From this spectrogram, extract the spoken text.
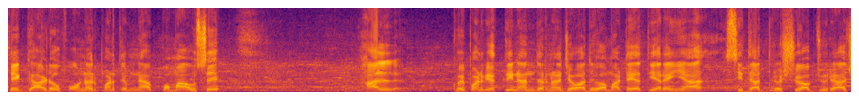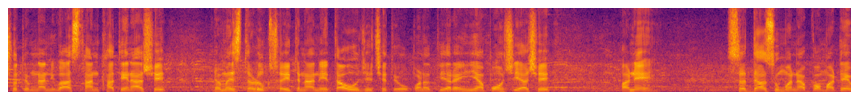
તે ગાર્ડ ઓફ ઓનર પણ તેમને આપવામાં આવશે. હાલ કોઈ પણ વ્યક્તિને અંદર ન જવા દેવા માટે અત્યારે અહીંયા સીધા દ્રશ્યો આપ જોઈ રહ્યા છો. તેમના નિવાસસ્થાન ખાતેના છે. રમેશ ધડુક સહિતના નેતાઓ જે છે તેઓ પણ અત્યારે અહીંયા પહોંચ્યા છે અને શ્રદ્ધાસુમન આપવા માટે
